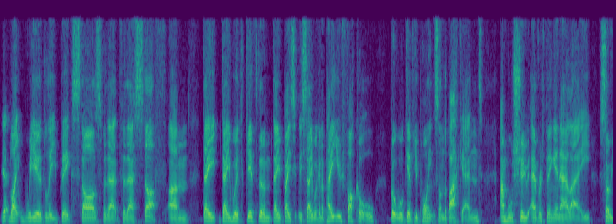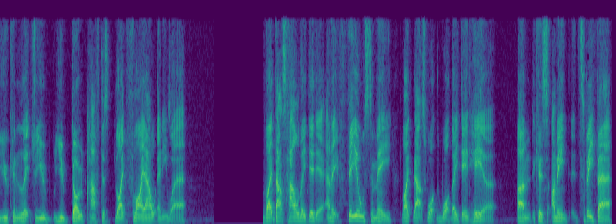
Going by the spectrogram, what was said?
Yeah. like weirdly big stars for their for their stuff. Um, they they would give them they basically say we're going to pay you fuck all, but we'll give you points on the back end, and we'll shoot everything in LA so you can literally you you don't have to like fly out anywhere. Like that's how they did it, and it feels to me like that's what what they did here. Um, because I mean, to be fair,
